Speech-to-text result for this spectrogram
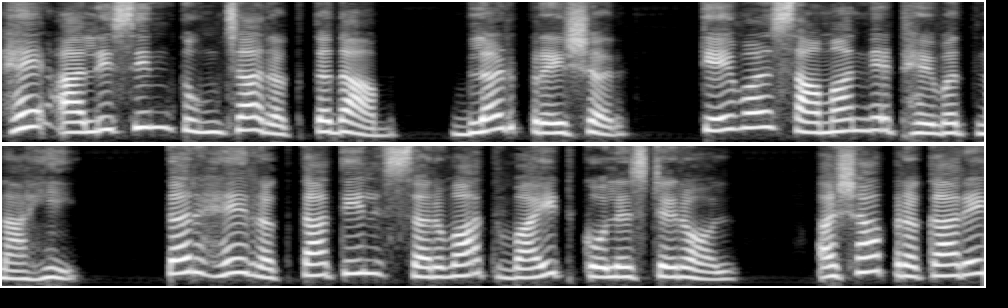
हे ॲलिसिन तुमचा रक्तदाब ब्लड प्रेशर केवळ सामान्य ठेवत नाही तर हे रक्तातील सर्वात वाईट कोलेस्टेरॉल अशा प्रकारे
